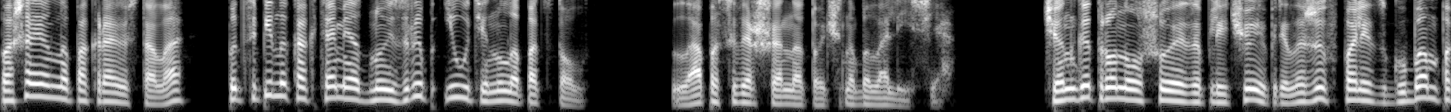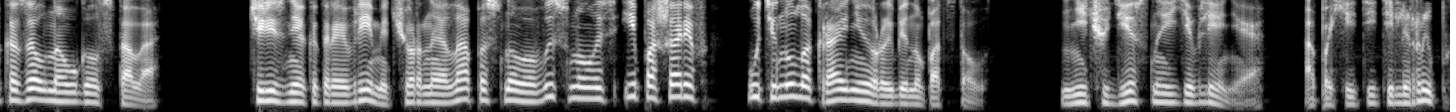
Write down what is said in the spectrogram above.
пошарила по краю стола, подцепила когтями одну из рыб и утянула под стол. Лапа совершенно точно была лисья. Чанга тронул Шуя за плечо и, приложив палец к губам, показал на угол стола. Через некоторое время черная лапа снова высунулась и, пошарив, утянула крайнюю рыбину под стол. Не чудесное явление, а похититель рыб.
